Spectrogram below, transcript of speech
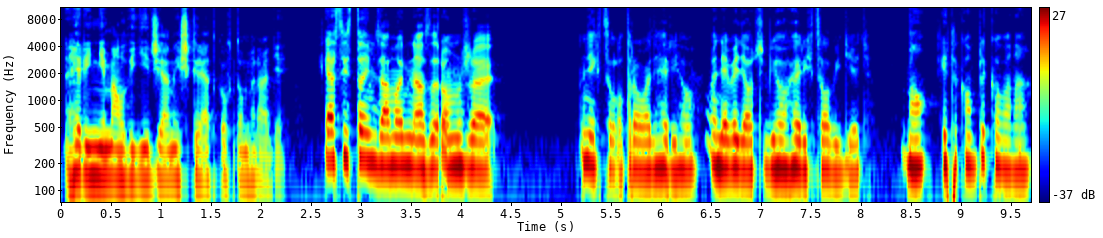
Harry nemal vidieť žiadnych škriatkov v tom hrade. Ja si stojím za môjim názorom, že nechcel otravovať Harryho a nevedel, či by ho Harry chcel vidieť. No, je to komplikovaná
